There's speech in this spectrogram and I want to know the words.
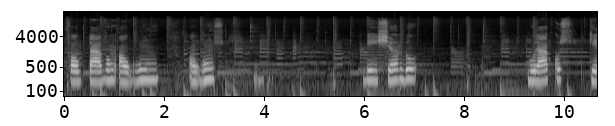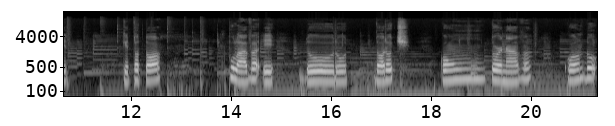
faltavam algum, alguns, deixando buracos que que Totó pulava e Doro, Dorothy contornava quando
